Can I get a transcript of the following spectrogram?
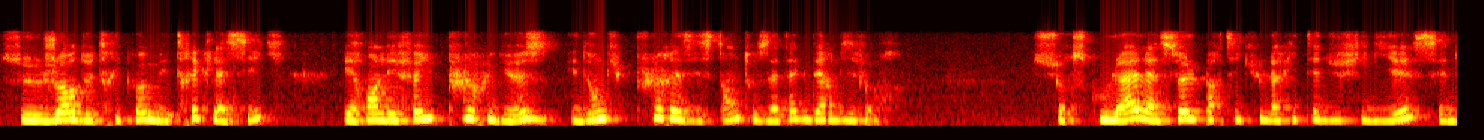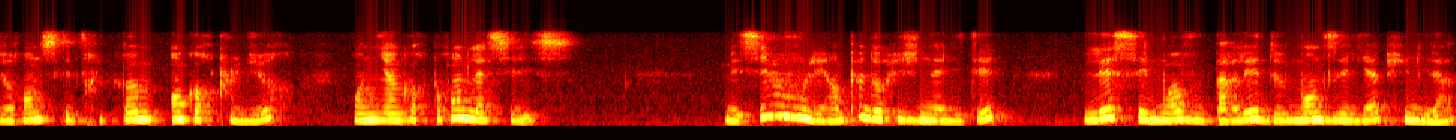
Ce genre de trichome est très classique et rend les feuilles plus rugueuses et donc plus résistantes aux attaques d'herbivores. Sur ce coup-là, la seule particularité du figuier, c'est de rendre ces trichomes encore plus durs en y incorporant de la silice. Mais si vous voulez un peu d'originalité, laissez-moi vous parler de Manzelia pumila,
